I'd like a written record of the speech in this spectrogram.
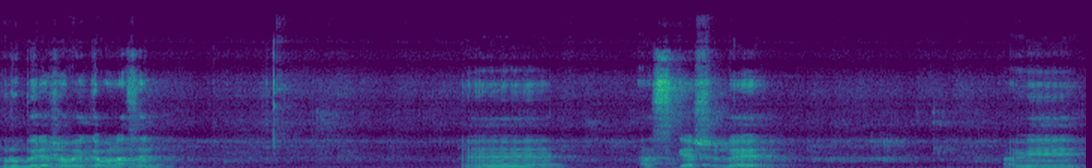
মুরব্বীরা সবাই কেমন আছেন? আজকে আসলে আমি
